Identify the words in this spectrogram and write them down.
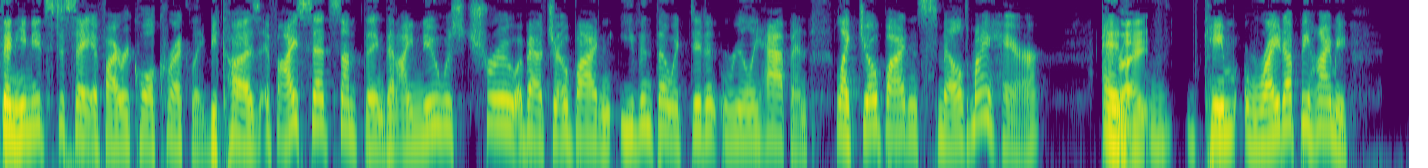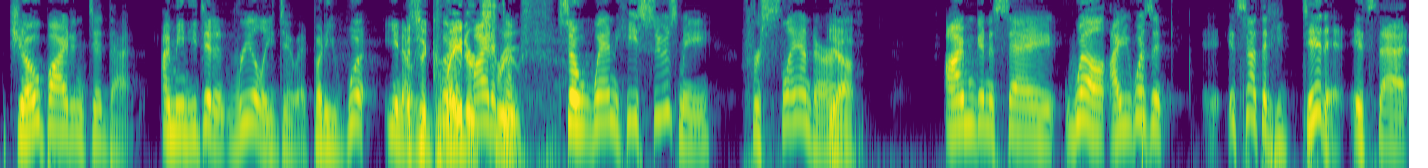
then he needs to say, if I recall correctly, because if I said something that I knew was true about Joe Biden, even though it didn't really happen, like Joe Biden smelled my hair and Right. came right up behind me. Joe Biden did that. I mean, he didn't really do it, but he would, you know, It's a greater might have done- truth. So when he sues me for slander, Yeah. I'm going to say, well, I wasn't. It's not that he did it. It's that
